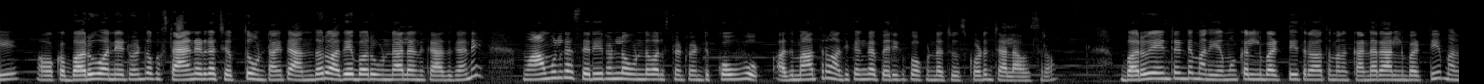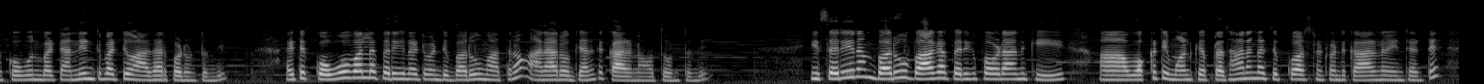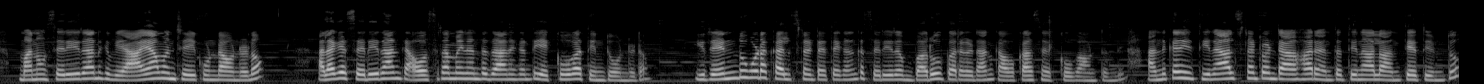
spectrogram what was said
ఒక బరువు అనేటువంటిది ఒక స్టాండర్డ్గా చెప్తూ ఉంటాం. అయితే అందరూ అదే బరువు ఉండాలని కాదు కానీ మామూలుగా శరీరంలో ఉండవలసినటువంటి కొవ్వు అది మాత్రం అధికంగా పెరిగిపోకుండా చూసుకోవడం చాలా అవసరం. బరువు ఏంటంటే మన ఎముకలను బట్టి తర్వాత మన కండరాలను బట్టి మన కొవ్వుని బట్టి అన్నింటి బట్టి ఆధారపడి ఉంటుంది. అయితే కొవ్వు వల్ల పెరిగినటువంటి బరువు మాత్రం అనారోగ్యానికి కారణం అవుతూ ఉంటుంది. ఈ శరీరం బరువు బాగా పెరిగిపోవడానికి ఒకటి మనకి ప్రధానంగా చెప్పుకోవాల్సినటువంటి కారణం ఏంటంటే మనం శరీరానికి వ్యాయామం చేయకుండా ఉండడం అలాగే శరీరానికి అవసరమైనంత దానికంటే ఎక్కువగా తింటూ ఉండడం. ఈ రెండు కూడా కలిసినట్టయితే కనుక శరీరం బరువు పెరగడానికి అవకాశం ఎక్కువగా ఉంటుంది. అందుకని తినాల్సినటువంటి ఆహారం ఎంత తినాలో అంతే తింటూ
